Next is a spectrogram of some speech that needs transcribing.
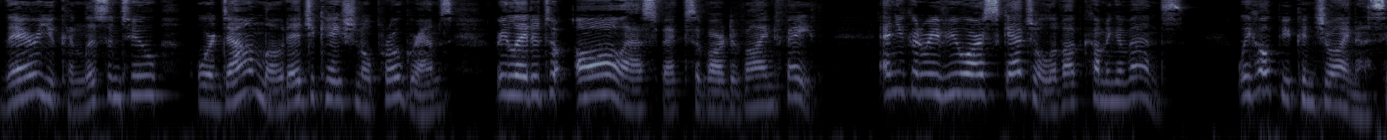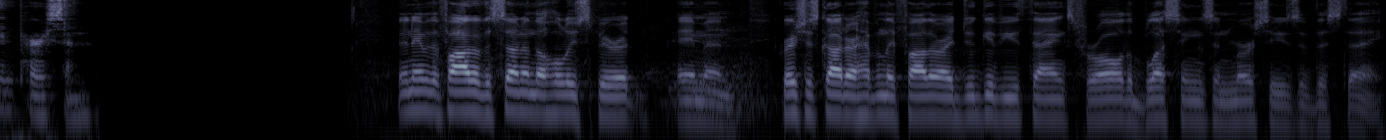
There you can listen to or download educational programs related to all aspects of our divine faith, and you can review our schedule of upcoming events. We hope you can join us in person. In the name of the Father, the Son, and the Holy Spirit, amen. Gracious God, our Heavenly Father, I do give you thanks for all the blessings and mercies of this day.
